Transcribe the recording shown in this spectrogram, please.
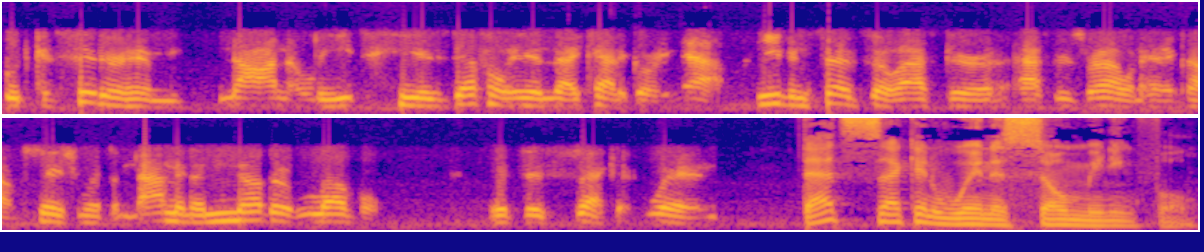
would consider him non-elite, he is definitely in that category now. He even said so after after his round when I had a conversation with him. I'm at another level with this second win. that second win is so meaningful.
